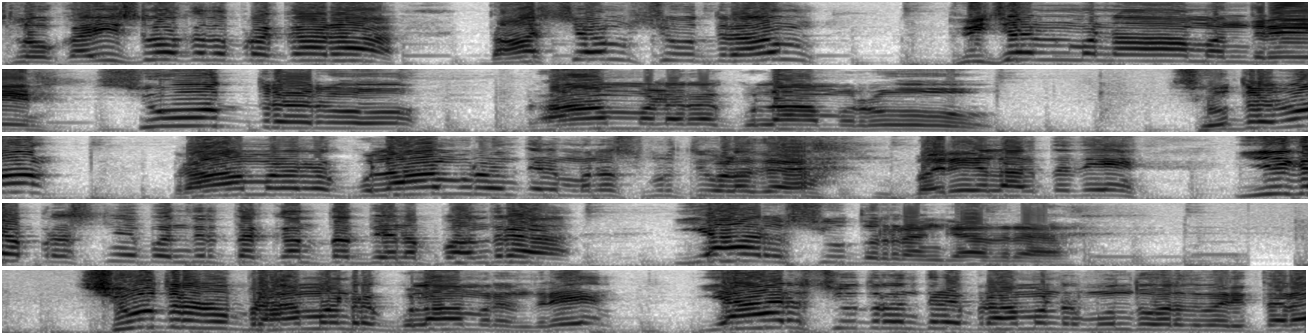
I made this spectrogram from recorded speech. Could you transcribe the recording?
ಶ್ಲೋಕ. ಈ ಶ್ಲೋಕದ ಪ್ರಕಾರ ದಾಸ್ಯಂ ಶೂದ್ರಂ ದ್ವಿಜನ್ಮನಾಮ್ ಅಂದ್ರೆ ಶೂದ್ರರು, ಬ್ರಾಹ್ಮಣರ ಗುಲಾಮರು. ಶೂದ್ರರು, ಬ್ರಾಹ್ಮಣರ ಗುಲಾಮರು ಅಂತೇಳಿ ಮನಸ್ಮೃತಿ ಒಳಗ ಬರೆಯಲಾಗ್ತದೆ. ಈಗ ಪ್ರಶ್ನೆ ಬಂದಿರತಕ್ಕಂಥದ್ದು ಏನಪ್ಪಾ ಅಂದ್ರ ಯಾರು ಶೂದ್ರರು ಹಂಗಾದ್ರ? ಶೂದ್ರರು ಬ್ರಾಹ್ಮಣರ ಗುಲಾಮರಂದ್ರೆ ಯಾರು ಶೂದ್ರ ಅಂದ್ರೆ ಬ್ರಾಹ್ಮಣರು ಮುಂದುವರೆದು ಬರೀತಾರ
